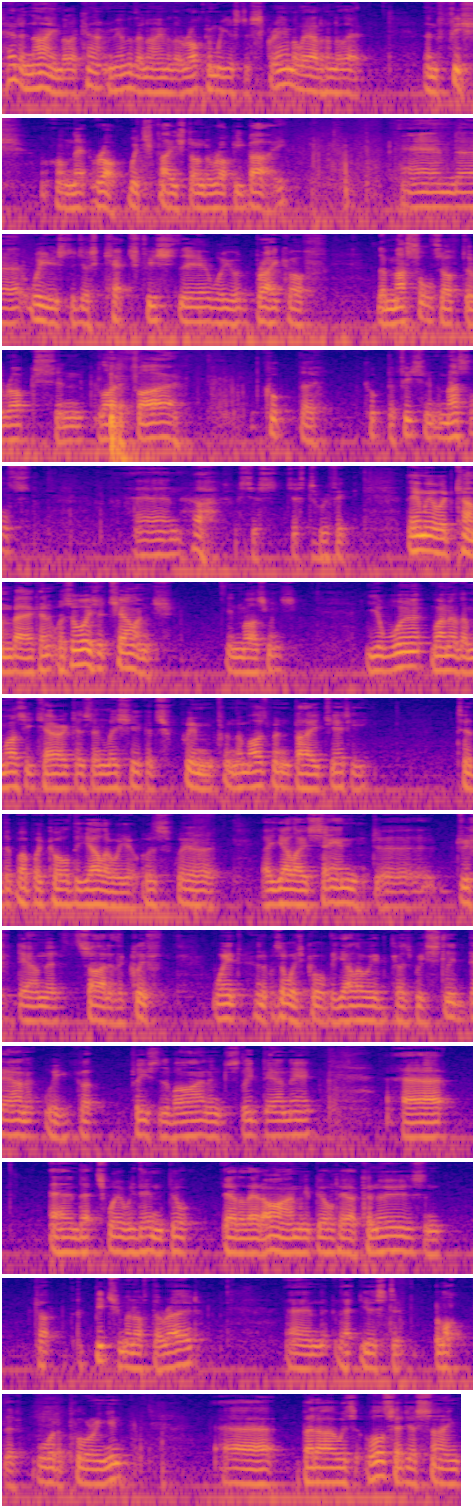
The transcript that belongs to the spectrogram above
had a name, but I can't remember the name of the rock, and we used to scramble out onto that and fish on that rock, which faced onto Rocky Bay. And uh, we used to just catch fish there. We would break off the mussels off the rocks and light a fire, cook the cook the fish and the mussels, and ah, it was just just terrific. Then we would come back, and it was always a challenge in Mosmans. You weren't one of the Mozzie characters unless you could swim from the Mosman Bay jetty to the, what we called the Yellowy. It was where a, a yellow sand uh, drift down the side of the cliff went, and it was always called the Yellowy because we slid down it. We got pieces of iron and slid down there, uh, and that's where we then built. Out of that iron, we built our canoes and got the bitumen off the road, and that used to block the water pouring in. Uh, but I was also just saying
